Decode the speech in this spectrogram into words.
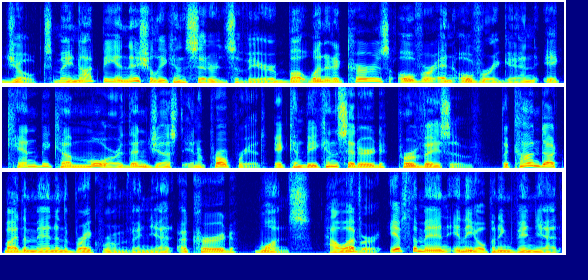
jokes, may not be initially considered severe, but when it occurs over and over again, it can become more than just inappropriate. It can be considered pervasive. The conduct by the men in the break room vignette occurred once. However, if the men in the opening vignette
